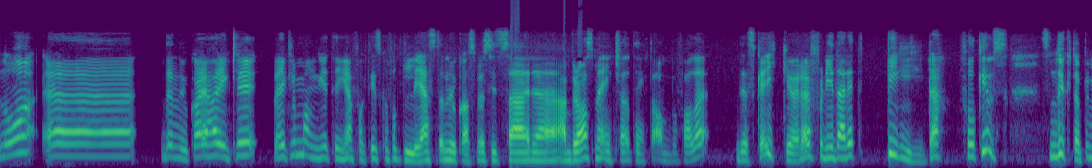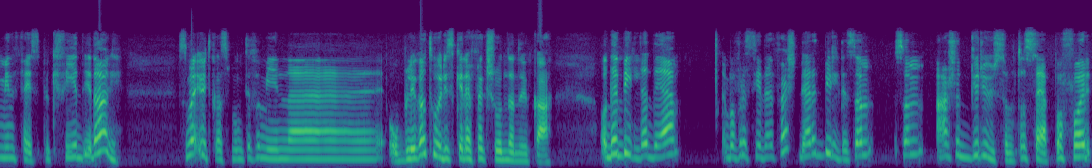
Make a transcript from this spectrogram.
nå eh, denne uka jeg har egentlig, Det er egentlig mange ting jeg faktisk har fått lest denne uka som jeg syns er, eh, er, bra, som jeg egentlig hadde tenkt å anbefale. Det skal jeg ikke gjøre, fordi det er et bilde folkens, som dukket opp i min Facebook-feed i dag. Som er utgangspunktet for min eh, obligatoriske refleksjon denne uka. Og det bildet, det, bare for å si det først, det er et bilde som, som er så grusomt å se på for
